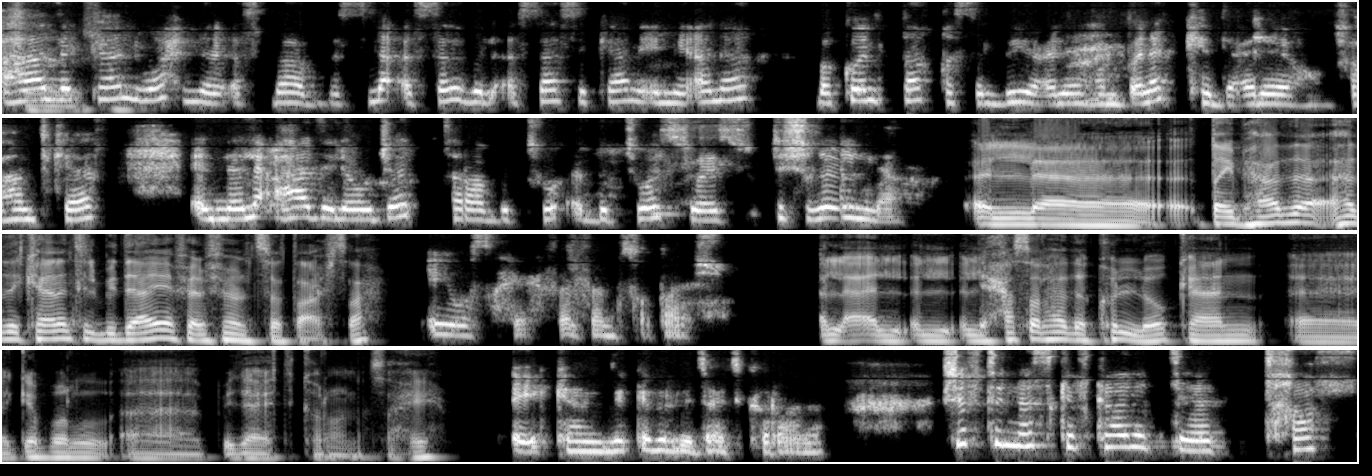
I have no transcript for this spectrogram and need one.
هذا كان واحد من الأسباب بس لا السبب الأساسي كان إني أنا بكون طاقة سلبية عليهم بنكد عليهم فهمت كيف؟ إنه لا هذه لو جت ترى بتوسوس وتشغلنا طيب هذا هذه كانت البداية في 2019 صح؟ إيوه صحيح في 2019 اللي حصل هذا كله كان آه، قبل آه، بداية كورونا صحيح؟ اي كان قبل بداية كورونا شفت الناس كيف كانت تخاف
